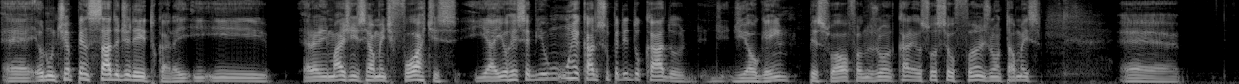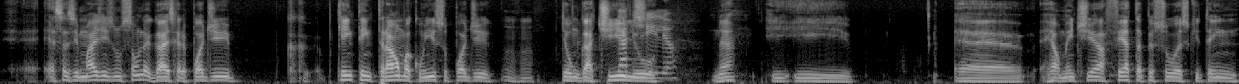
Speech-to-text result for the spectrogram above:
é, eu não tinha pensado direito, cara. E, e eram imagens realmente fortes. E aí eu recebi um, um recado super educado de, de alguém, pessoal, falando, João, cara, eu sou seu fã, João, tal, mas é, essas imagens não são legais, cara. Pode. Quem tem trauma com isso pode ter um gatilho, Gatilho. né? E, e, é, realmente afeta pessoas que têm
